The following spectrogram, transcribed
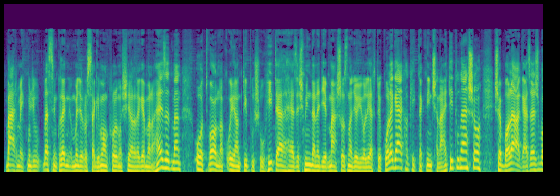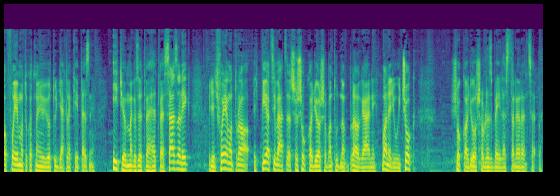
bármelyik, mondjuk beszélünk a legnagyobb magyarországi bankról most jelenleg ebben a helyzetben, ott vannak olyan típusú hitelhez és minden egyéb máshoz nagyon jól értő kollégák, akiknek nincsen IT tudása, és ebbe a leágázásba a folyamatokat nagyon jól tudják leképezni. Itt jön meg az 50-70 százalék, hogy egy folyamatra, egy piaci változásra sokkal gyorsabban tudnak reagálni. Van egy új csok, sokkal gyorsabb lesz beilleszteni a rendszerbe.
